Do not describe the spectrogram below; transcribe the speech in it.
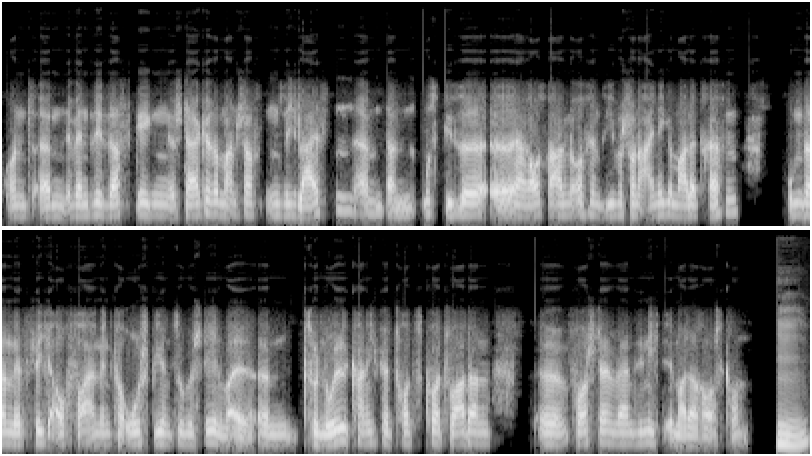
Und ähm, wenn sie das gegen stärkere Mannschaften sich leisten, ähm, dann muss diese äh, herausragende Offensive schon einige Male treffen, um dann letztlich auch vor allem in K.O.-Spielen zu bestehen, weil ähm, zu null kann ich mir trotz Courtois dann äh, vorstellen, werden sie nicht immer da rauskommen. Mhm.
